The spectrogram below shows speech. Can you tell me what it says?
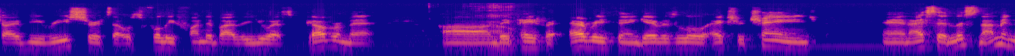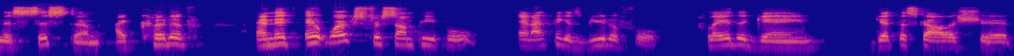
HIV research that was fully funded by the US government. Um, wow. They paid for everything, gave us a little extra change. And I said, listen, I'm in this system. I could have, and it, it works for some people. And I think it's beautiful. Play the game, get the scholarship,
